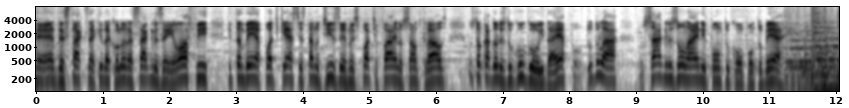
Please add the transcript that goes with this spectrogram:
É, destaques aqui da coluna Sagres em Off, que também é podcast, está no Deezer, no Spotify, no SoundCloud, nos tocadores do Google e da Apple. Tudo lá no sagresonline.com.br.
